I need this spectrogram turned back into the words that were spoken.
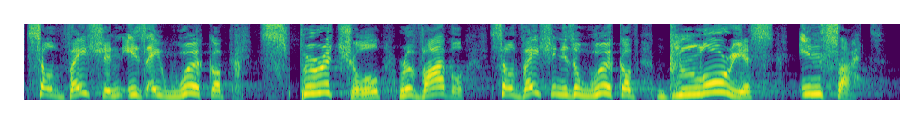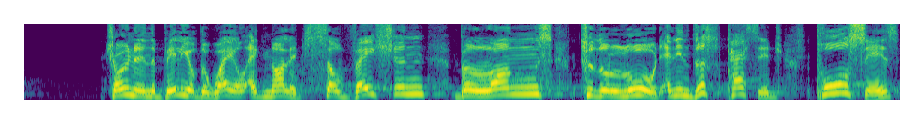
Salvation is a work of spiritual revival. Salvation is a work of glorious insight. Jonah in the belly of the whale acknowledged salvation belongs to the Lord. And in this passage, Paul says,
